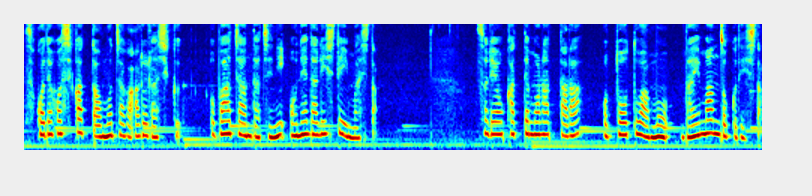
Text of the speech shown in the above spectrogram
そこで欲しかったおもちゃがあるらしくおばあちゃんたちにおねだりしていました。それを買ってもらったら弟はもう大満足でした。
